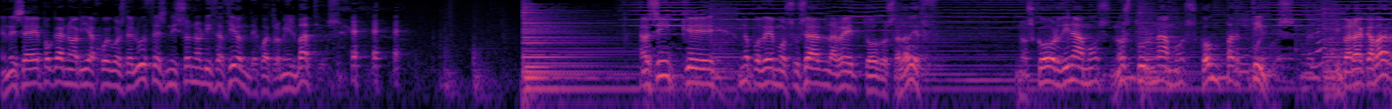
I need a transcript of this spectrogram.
En esa época no había juegos de luces ni sonorización de 4.000 vatios. Así que no podemos usar la red todos a la vez. Nos coordinamos, nos turnamos, compartimos. Y para acabar,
